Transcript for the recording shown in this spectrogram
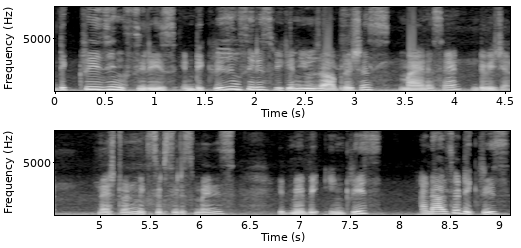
Decreasing series. In decreasing series we can use operations minus and division. Next one mixed series means it may be increase and also decrease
